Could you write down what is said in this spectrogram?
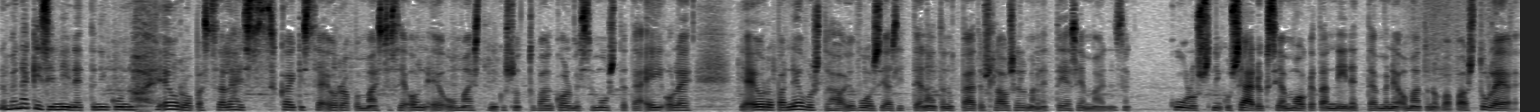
No mä näkisin niin, että niin kuin Euroopassa, lähes kaikissa Euroopan maissa se on EU-maista, niin kuin sanottu, vain kolmessa muussa tätä ei ole. Ja Euroopan neuvostohan on jo vuosia sitten antanut päätöslauselman, että jäsenmaidensa kuuluisi niin kuin säädöksiä muokata niin, että tämmöinen omantunnonvapaus tulee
